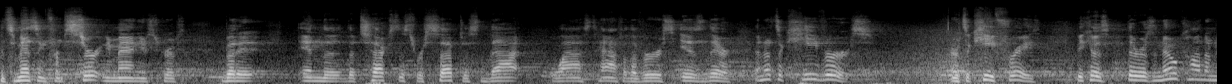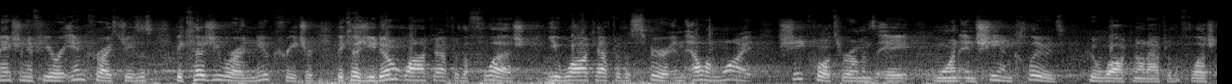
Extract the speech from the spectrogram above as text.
It's missing from certain manuscripts, but it, in the, the Textus Receptus, that last half of the verse is there. And that's a key verse, or it's a key phrase, because there is no condemnation if you are in Christ Jesus, because you are a new creature, because you don't walk after the flesh, you walk after the Spirit. And Ellen White, she quotes Romans 8 1, and she includes who walk not after the flesh,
